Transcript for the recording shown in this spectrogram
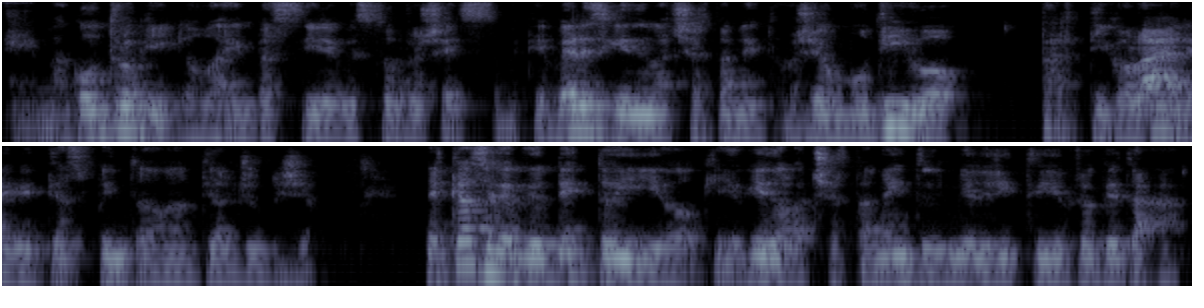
Eh, ma contro chi lo va a imbastire questo processo? Perché è vero si chiede un accertamento, ma c'è un motivo particolare che ti ha spinto davanti al giudice. Nel caso che vi ho detto io, che io chiedo l'accertamento del mio diritto di proprietà,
